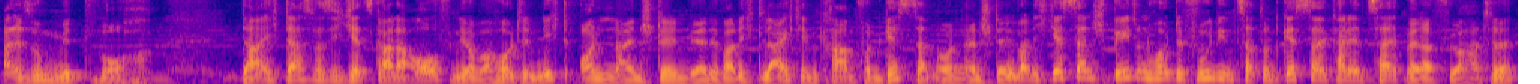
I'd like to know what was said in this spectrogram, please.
also Mittwoch. Da ich das, was ich jetzt gerade aufnehme, aber heute nicht online stellen werde, weil ich gleich den Kram von gestern online stelle, weil ich gestern spät und heute Frühdienst hatte und gestern keine Zeit mehr dafür hatte,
